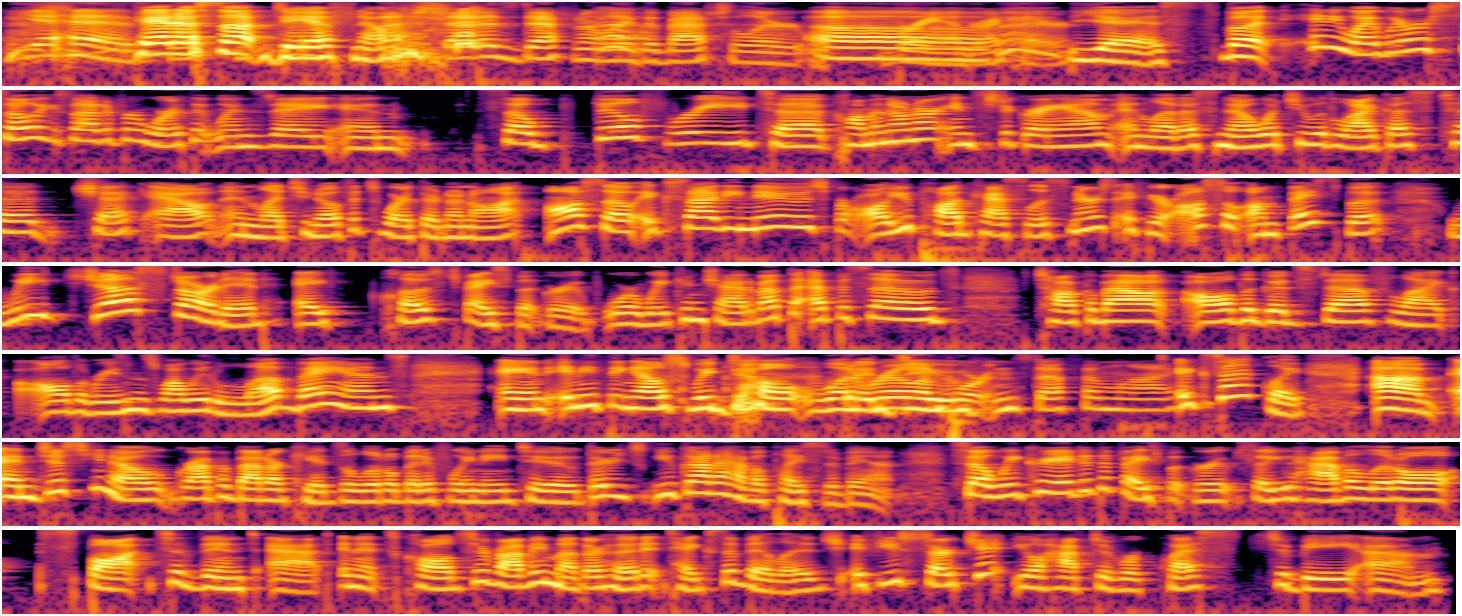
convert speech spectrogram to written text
Yes. Hit us up, Diff. No. That, that is definitely the Bachelor Uh, brand right there. Yes. But anyway, we were so excited for Worth It Wednesday. And so feel free to comment on our Instagram and let us know what you would like us to check out and let you know if it's worth it or not. Also, exciting news for all you podcast listeners. If you're also on Facebook, we just started a closed Facebook group where we can chat about the episodes, talk about all the good stuff, like all the reasons why we love vans, and anything else we don't want The to real do. important stuff in life. Exactly. Um, and just, you know, grab about our kids a little bit if we need to. There's you gotta have a place to vent. So we created the Facebook group so you have a little spot to vent at and it's called Surviving Motherhood. It takes a village. If you search it, you'll have to request to be um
